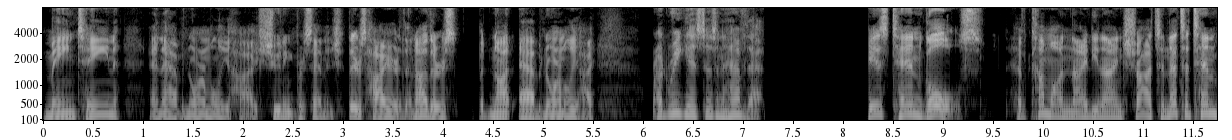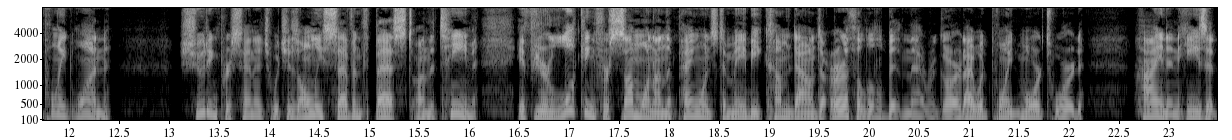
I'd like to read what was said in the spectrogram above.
maintain an abnormally high shooting percentage. There's higher than others, but not abnormally high. Rodrigues doesn't have that. His 10 goals have come on 99 shots, and that's a 10.1 shooting percentage, which is only seventh best on the team. If you're looking for someone on the Penguins to maybe come down to earth a little bit in that regard, I would point more toward Heinen. He's at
